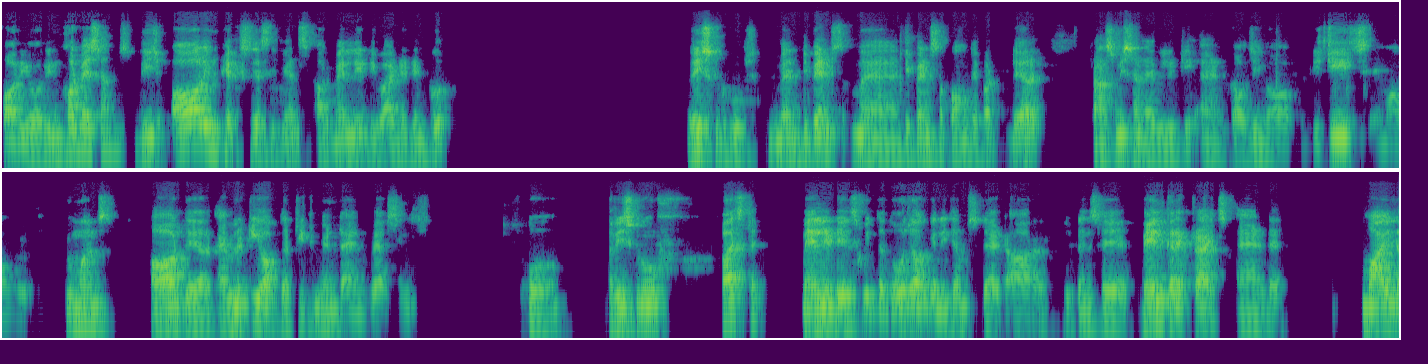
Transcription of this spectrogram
for your information, these all infectious agents are mainly divided into risk groups depends depends upon their, their transmission ability and causing of disease among humans or their ability of the treatment and vaccines. So the risk group first mainly deals with the, those organisms that are you can say well characterized and mild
